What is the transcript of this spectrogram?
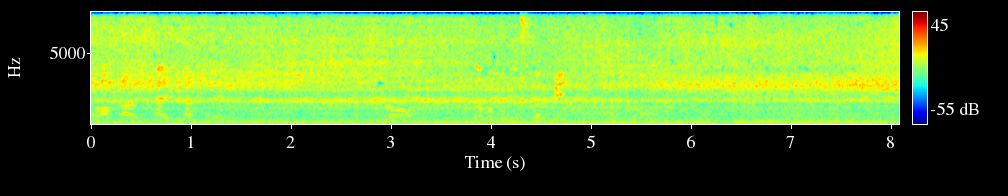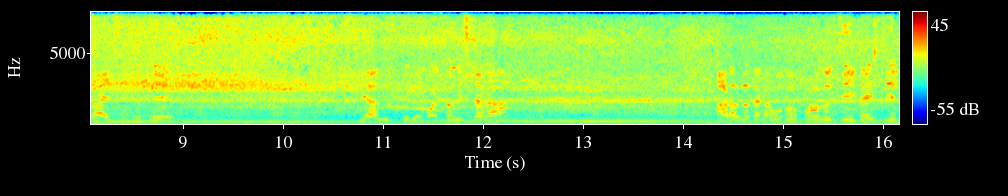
হলো আপনার সাইজ লাগবে একশো পঁচানব্বই স্কোয়ার হচ্ছে বিয়াল্লিশ থেকে পঁয়তাল্লিশ টাকা আট হাজার টাকার মতন খরচ হচ্ছে এই টাইসটির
